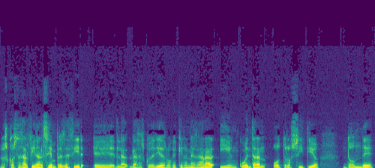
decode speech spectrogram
Los costes al final siempre, es decir, eh, la, las escuderías lo que quieren es ganar y encuentran otro sitio donde,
